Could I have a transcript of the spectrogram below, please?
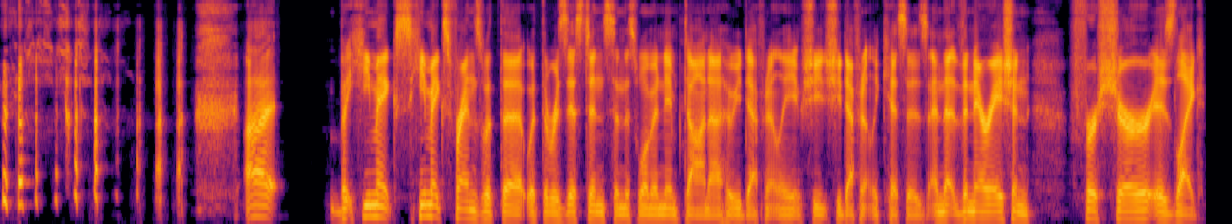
uh, but he makes he makes friends with the with the resistance and this woman named Donna, who he definitely she she definitely kisses, and the the narration for sure is like.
